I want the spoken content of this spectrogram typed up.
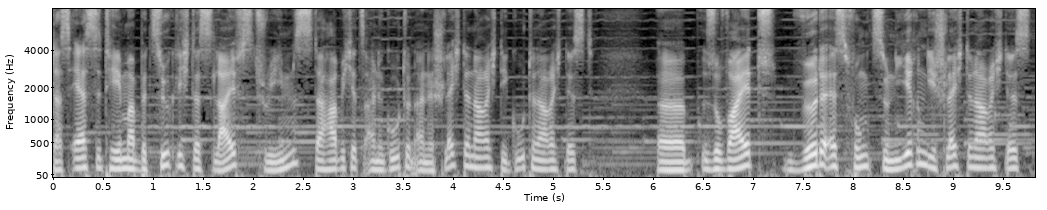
das erste Thema bezüglich des Livestreams, da habe ich jetzt eine gute und eine schlechte Nachricht. Die gute Nachricht ist, äh, soweit würde es funktionieren. Die schlechte Nachricht ist,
